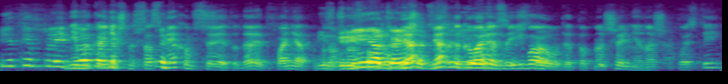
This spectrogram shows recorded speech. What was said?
И ты, блядь, Не, мы, конечно, со смехом все это, да, это понятно. Из что. Нет, конечно, мягко говоря, заебало вот это отношение наших властей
